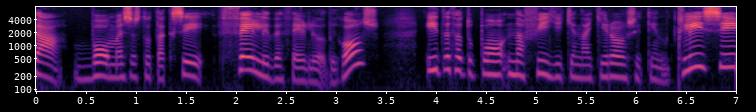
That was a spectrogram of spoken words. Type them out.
θα μπω μέσα στο ταξί θέλει δεν θέλει ο οδηγός, είτε θα του πω να φύγει και να ακυρώσει την κλίση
